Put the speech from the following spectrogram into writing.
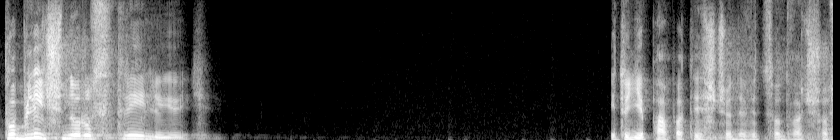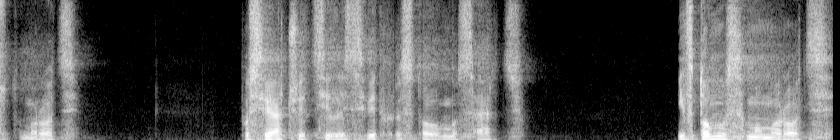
публічно розстрілюють. І тоді папа в 1926 році посвячує цілий світ Христовому серцю. І в тому самому році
